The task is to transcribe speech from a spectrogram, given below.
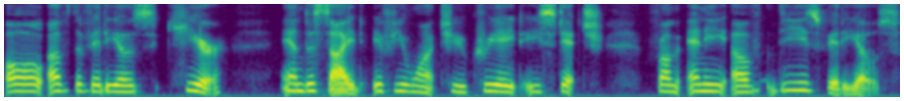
all of the videos here and decide if you want to create a stitch from any of these videos.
